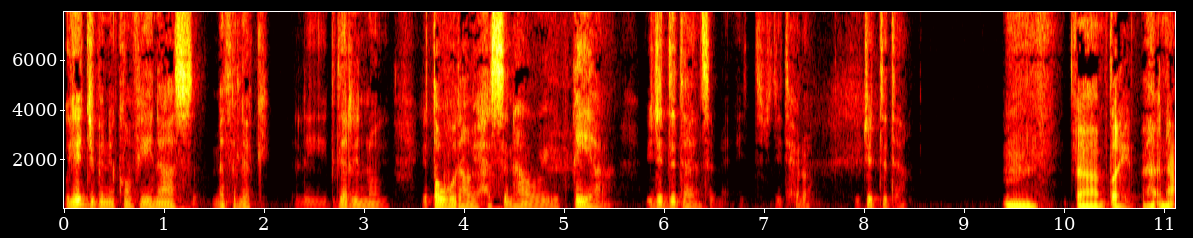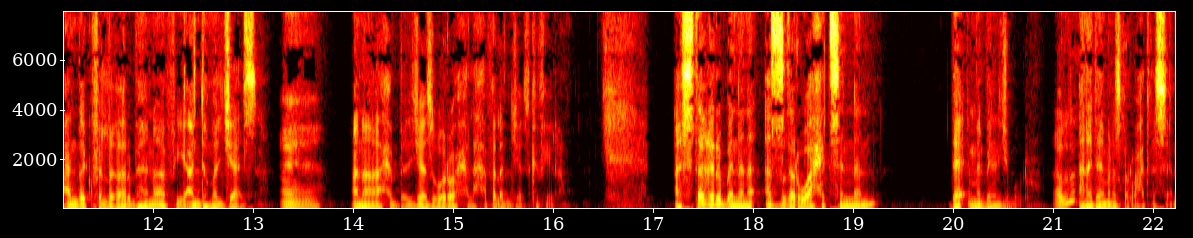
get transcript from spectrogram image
ويجب أن يكون في ناس مثلك اللي يقدر إنه يطورها ويحسنها ويبقيها يجددها نسميه تجديد حلو يجددها. امم آه طيب أنا عندك في الغرب هنا في عندهم الجاز. إيه. أنا أحب الجاز وأروح لحفلات جاز كثير أستغرب ان أنا أصغر واحد سنا دائما بين الجمهور. أنا دائما أصغر واحد في السن.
